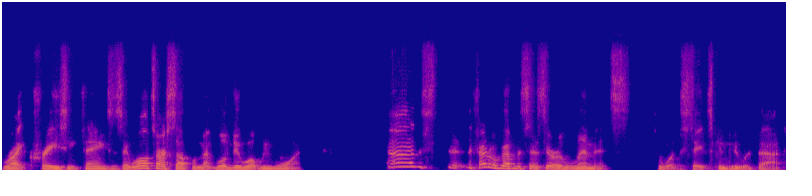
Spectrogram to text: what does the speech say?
write crazy things and say, well, it's our supplement, we'll do what we want. Uh, the federal government says there are limits to what the states can do with that.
